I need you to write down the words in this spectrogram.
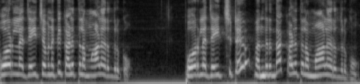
போரில் ஜெயிச்சவனுக்கு கழுத்தில் மாலை இருந்திருக்கும். போரில் ஜெயிச்சுட்டு வந்திருந்தா கழுத்தில் மாலை இருந்திருக்கும்.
